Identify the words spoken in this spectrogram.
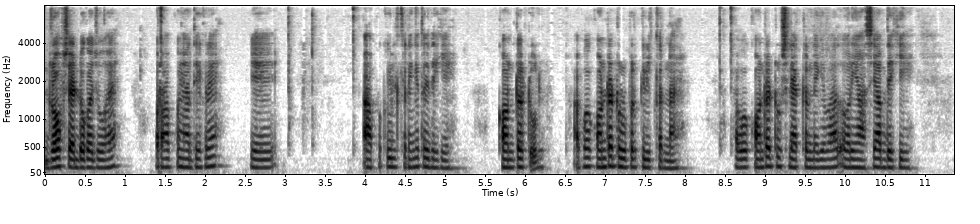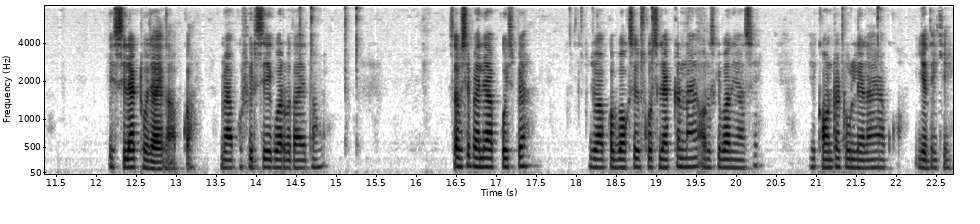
drop shadow का जो है, और आपको यहाँ देख रहे हैं, ये आप क्लिक करेंगे तो देखिए काउंटर टूल आपको काउंटर टूल पर क्लिक करना है। आपको काउंटर टूल सेलेक्ट करने के बाद, और यहाँ से आप देखिए, ये सिलेक्ट हो जाएगा आपका। मैं आपको फिर से एक बार बता देता हूँ। सबसे पहले आपको इस पर जो आपका बॉक्स है, उसको सिलेक्ट करना है, और उसके बाद यहाँ से ये काउंटर टूल लेना है आपको। ये देखिए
